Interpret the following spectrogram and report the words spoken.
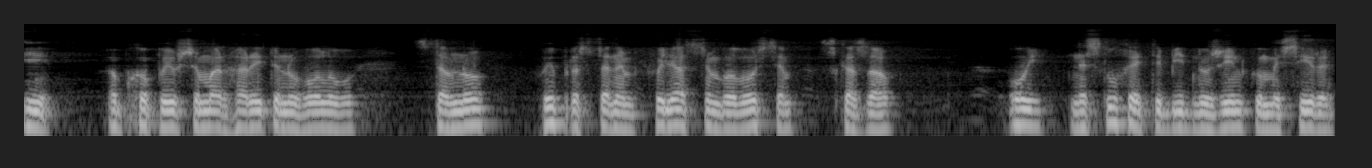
і, обхопивши Маргаритину голову з давно випростаним хвилястим волоссям, сказав Ой, не слухайте, бідну жінку, месіре.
